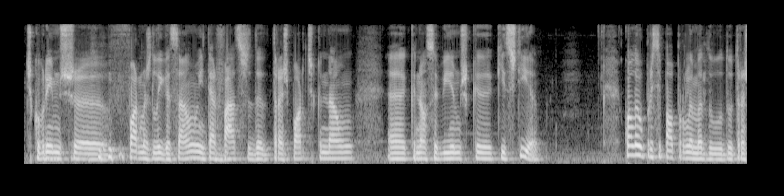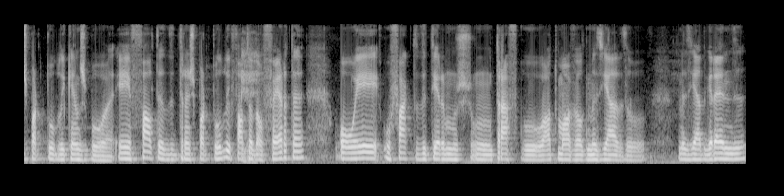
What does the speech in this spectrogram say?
descobrimos uh, formas de ligação, interfaces de, de transportes que não, uh, que não sabíamos que, que existia. Qual é o principal problema do, do, transporte público em Lisboa? É a falta de transporte público, falta de oferta, ou é o facto de termos um tráfego automóvel demasiado, demasiado grande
